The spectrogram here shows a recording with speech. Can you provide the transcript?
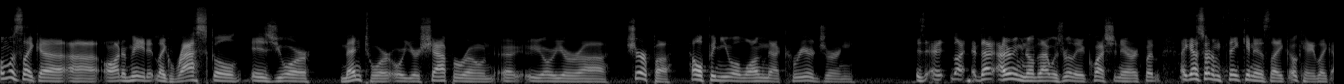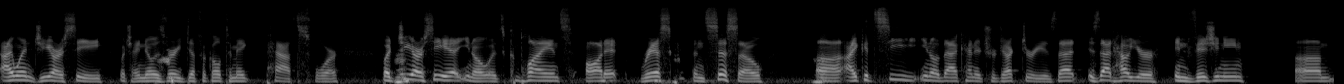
almost like a, a automated like Rascal is your mentor or your chaperone uh, or your uh, Sherpa helping you along that career journey. Is uh, that I don't even know if that was really a question, Eric, but I guess what I'm thinking is like, okay, like I went GRC, which I know is very difficult to make paths for. But mm-hmm. GRC, uh, you know, it's compliance, audit, risk, then CISO. Mm-hmm. Uh, I could see, you know, that kind of trajectory. Is that is that how you're envisioning, um,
